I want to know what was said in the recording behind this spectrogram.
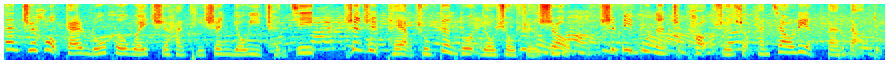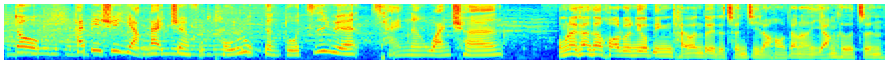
但之后该如何维持和提升优异成绩，甚至培养出更多优秀选手，势必不能只靠选手和教练单打独斗，还必须仰赖政府投入更多资源才能完成。我们来看看滑轮溜冰台湾队的成绩，然后当然杨和珍、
